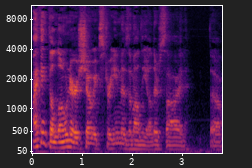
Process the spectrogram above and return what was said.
I think the loners show extremism on the other side, though.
